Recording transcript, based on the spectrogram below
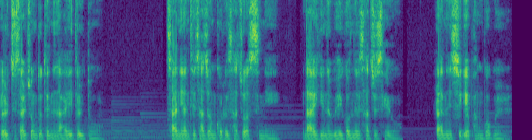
12살 정도 되는 아이들도 자니한테 자전거를 사주었으니 나에게는 외건을 사주세요. 라는 식의 방법을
